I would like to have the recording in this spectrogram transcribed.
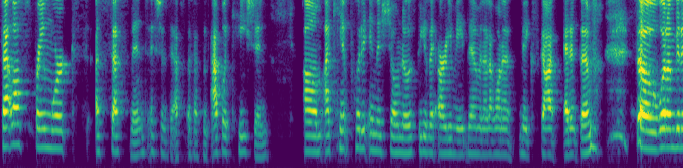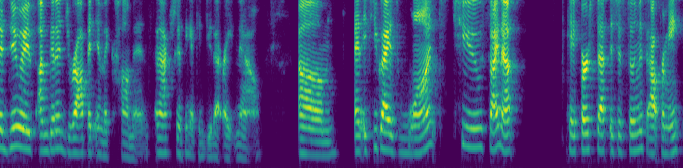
Fat Loss Frameworks assessment, I shouldn't say assessment, application. Um, I can't put it in the show notes because I already made them and I don't want to make Scott edit them. so what I'm going to do is I'm going to drop it in the comments. And actually, I think I can do that right now. Um, and if you guys want to sign up, okay, first step is just filling this out for me.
